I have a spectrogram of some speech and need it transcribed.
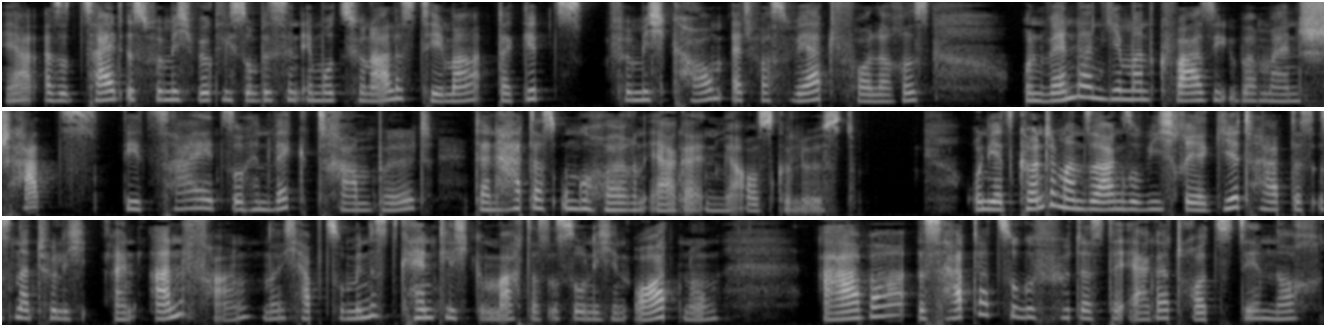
Ja, also Zeit ist für mich wirklich so ein bisschen emotionales Thema. Da gibt's für mich kaum etwas Wertvolleres. Und wenn dann jemand quasi über meinen Schatz die Zeit so hinwegtrampelt, dann hat das ungeheuren Ärger in mir ausgelöst. Und jetzt könnte man sagen, so wie ich reagiert habe, das ist natürlich ein Anfang. Ne? Ich habe zumindest kenntlich gemacht, das ist so nicht in Ordnung. Aber es hat dazu geführt, dass der Ärger trotzdem noch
